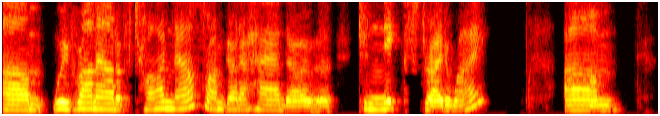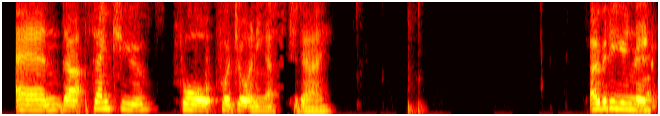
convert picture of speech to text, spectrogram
Um, we've run out of time now, so I'm going to hand over to Nick straight away. Um, and uh, thank you for, for joining us today. Over to you, Nick.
